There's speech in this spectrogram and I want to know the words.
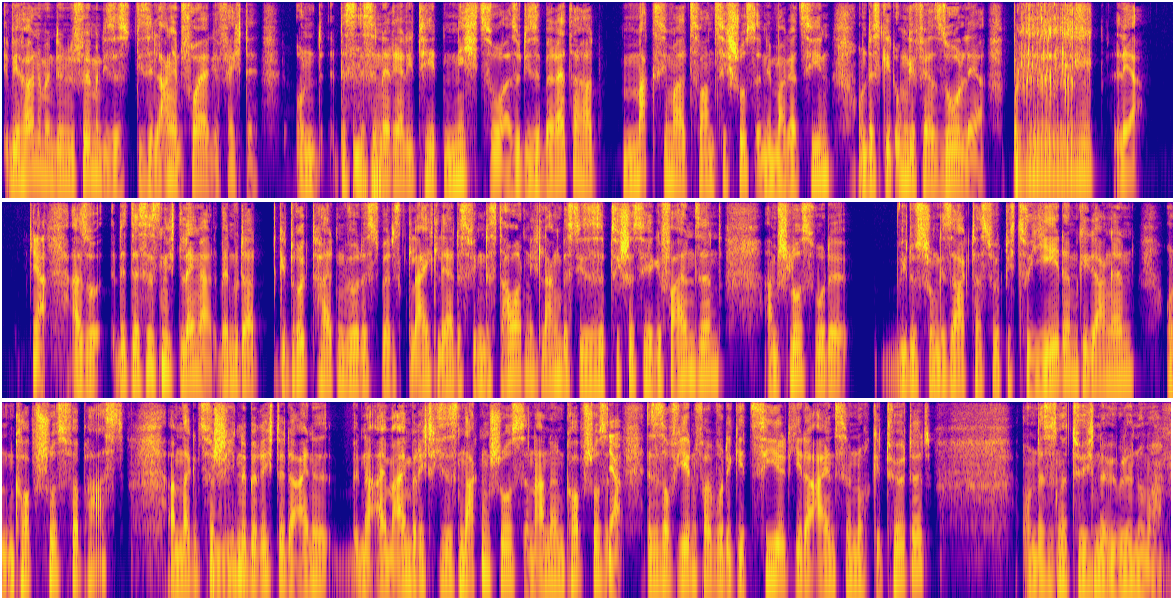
wir hören immer in den Filmen dieses, diese langen Feuergefechte. Und das mhm. ist in der Realität nicht so. Also diese Beretta hat maximal 20 Schuss in dem Magazin und es geht ungefähr so leer. Brrr, leer. Ja. Also das ist nicht länger. Wenn du da gedrückt halten würdest, wäre das gleich leer. Deswegen, das dauert nicht lang, bis diese 70 Schüsse hier gefallen sind. Am Schluss wurde, wie du es schon gesagt hast, wirklich zu jedem gegangen und ein Kopfschuss verpasst. Ähm, da gibt's verschiedene mhm. Berichte. Der eine, in einem, einem Bericht hieß es Nackenschuss, in einem anderen Kopfschuss. Ja. Es ist auf jeden Fall, wurde gezielt, jeder Einzelne noch getötet. Und das ist natürlich eine üble Nummer.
